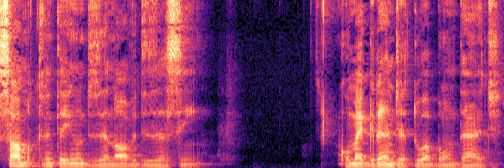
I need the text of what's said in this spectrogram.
Salmo 31, 19 diz assim: Como é grande a tua bondade,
